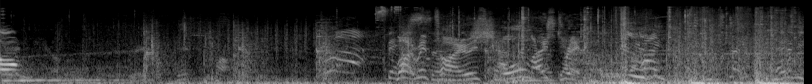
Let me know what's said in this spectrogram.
My RIP-Tire is almost ready. Enemy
